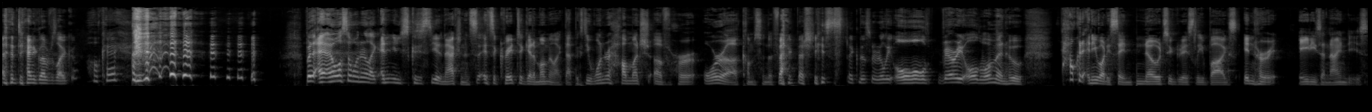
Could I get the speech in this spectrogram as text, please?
And Danny Glover's like, okay. But I also wonder, like, and because you see it in action, it's it's great to get a moment like that because you wonder how much of her aura comes from the fact that she's like this really old, very old woman who, how could anybody say no to Grace Lee Boggs in her 80s and 90s?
